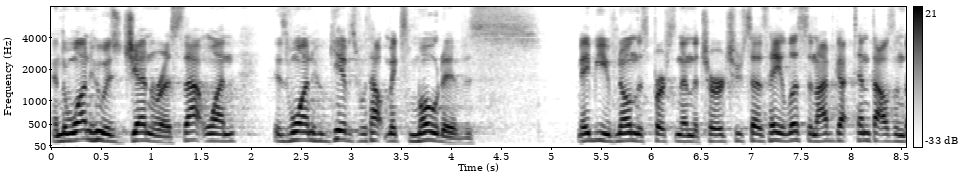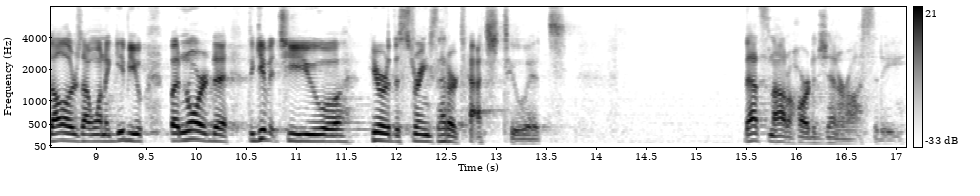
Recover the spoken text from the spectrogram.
And the one who is generous, that one is one who gives without mixed motives. Maybe you've known this person in the church who says, Hey, listen, I've got $10,000 I want to give you, but in order to, to give it to you, uh, here are the strings that are attached to it. That's not a heart of generosity.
